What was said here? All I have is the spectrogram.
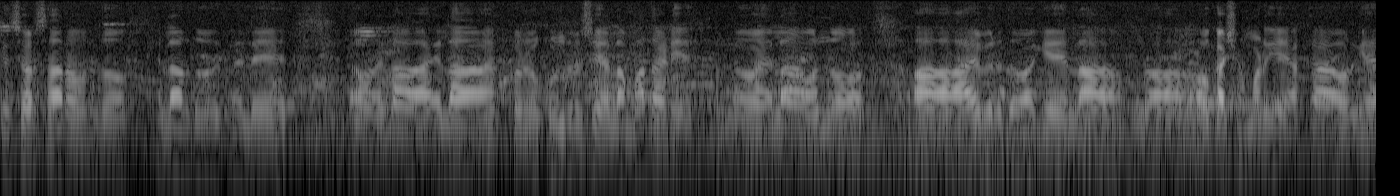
ಕಿಶೋರ್ ಸರ್ ಅವ್ರದ್ದು ಎಲ್ಲರದ್ದು ಇದರಲ್ಲಿ ಎಲ್ಲ ಎಲ್ಲ ಕುಂದ್ರಿಸಿ ಎಲ್ಲ ಮಾತಾಡಿ ಎಲ್ಲ ಒಂದು ಆ, ಆಯ ವಿರುದ್ಧವಾಗಿ ಎಲ್ಲ ಅವಕಾಶ ಮಾಡಿ ಅಕ್ಕ ಅವ್ರಿಗೆ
